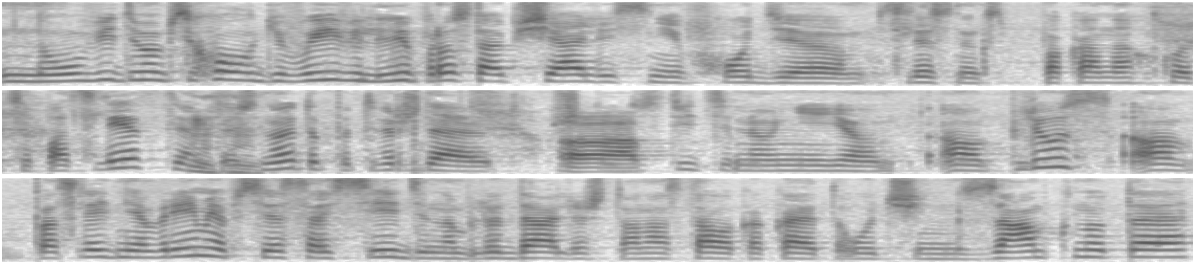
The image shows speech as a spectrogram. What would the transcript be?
Ну, видимо, психологи выявили или просто общались с ней в ходе следственных, пока она находится под следствием. То есть, ну, это подтверждают, что а... действительно у нее. А, плюс а, в последнее время все соседи наблюдали, что она стала какая-то очень замкнутая.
